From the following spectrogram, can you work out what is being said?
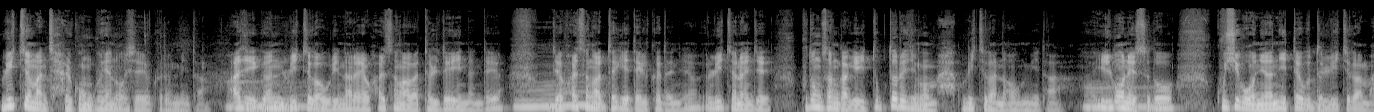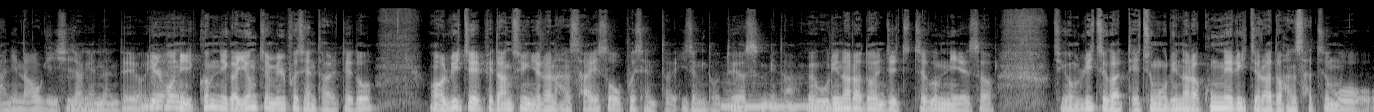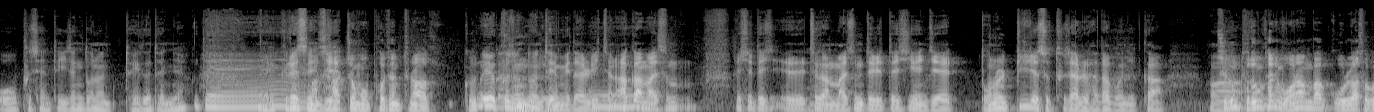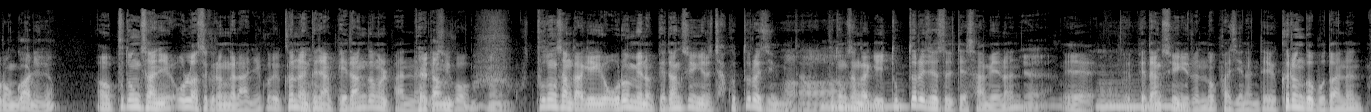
리츠만 잘 공부해 놓으셔야 그럽니다. 아직은 음. 리츠가 우리나라에 활성화가 덜 돼 있는데요. 음. 이제 활성화 되게 될 거든요. 리츠는 이제 부동산 가격이 뚝 떨어지면 막 리츠가 나옵니다. 음. 일본에서도 95년 이때부터 음. 리츠가 많이 나오기 시작했는데요. 네. 일본이 금리가 0.1%할 때도 어, 리츠의 배당 수익률은 한 4에서 5%이 정도 되었습니다. 음. 우리나라도 이제 저금리에서 지금 리츠가 대충 우리나라 국내 리츠라도 한 4.55%이 정도는 되거든요. 네. 네 그래서 아, 이제 4.5%나 그, 네, 그 정도는 됩니다. 리츠는 아까 말씀하셨듯이 제가 말씀드렸듯이 이제 돈을 빌려서 투자를 하다 보니까 어, 지금 부동산이 워낙 막 올라서 그런 거 아니에요? 어, 부동산이 올라서 그런 건 아니고요. 그거는 어. 그냥 배당금을 받는 배당, 것이고 어. 부동산 가격이 오르면은 배당 수익률이 자꾸 떨어집니다. 아, 아. 부동산 가격이 뚝 떨어졌을 때 사면은 예, 예 음. 배당 수익률은 높아지는데요. 그런 것보다는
